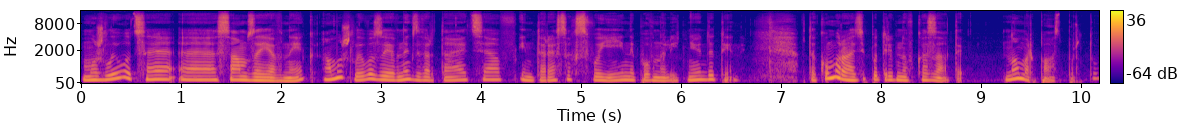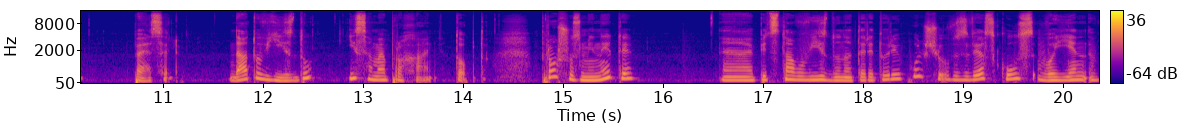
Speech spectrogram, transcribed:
Можливо, це е, сам заявник, а можливо, заявник звертається в інтересах своєї неповнолітньої дитини. В такому разі потрібно вказати номер паспорту, песель, дату в'їзду і саме прохання. Тобто, прошу змінити підставу в'їзду на територію Польщі в зв'язку з воєн...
